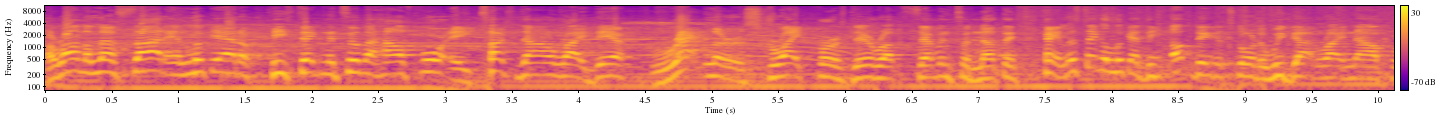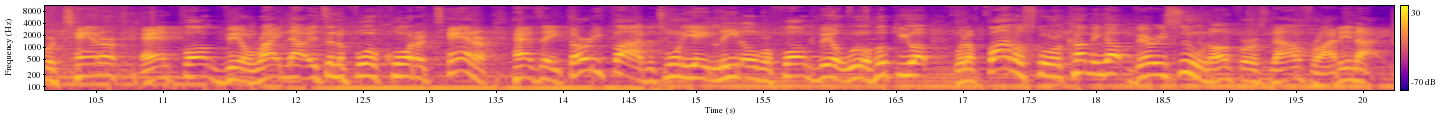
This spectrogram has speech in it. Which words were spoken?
around the left side, and look at him. He's taking it to the house for a touchdown right there. Rattlers strike first. They're up seven to nothing. Hey, let's take a look at the updated score that we got right now for Tanner and Falkville. Right now, it's in the fourth quarter. Tanner has a 35 to 28 lead over Falkville. We'll hook you up with a final score coming up very soon on First Down Friday night.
